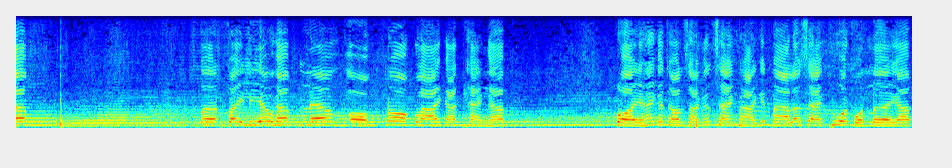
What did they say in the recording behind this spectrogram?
ครับ เปิดไฟเลี้ยวครับ แล้วออกนอกลายการแข่งครับ ปล่อยให้กระจรศักดิ์นั้นแซงผ่านขึ้นมาแล้วแซงพรวดหมดเลยครับ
